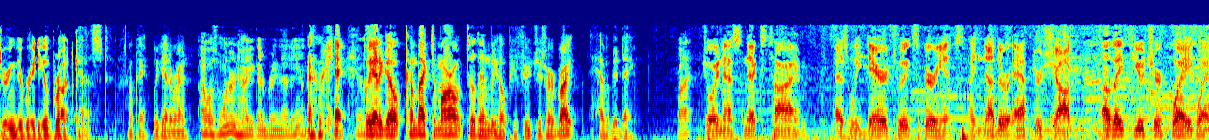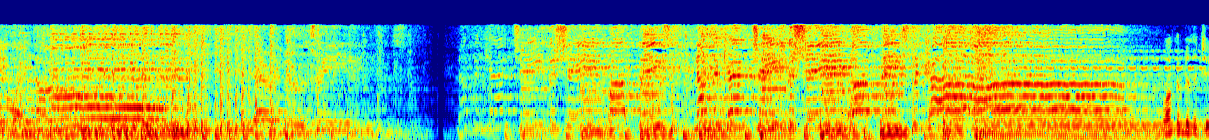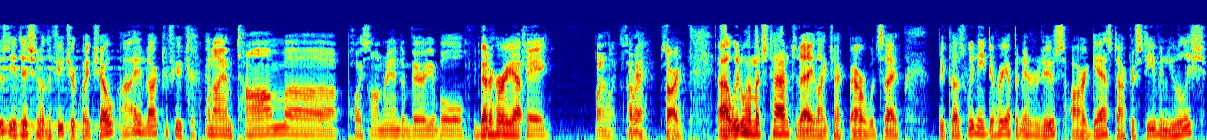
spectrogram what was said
during the radio broadcast. Okay, we got to run. I was wondering how you're going to bring that in. Okay, we got to go. Come back tomorrow. Till then, we hope your future's very bright. Have a good day. Bye. Join us next time as we dare to experience another aftershock of a future quake. There are. Nothing can change the shape Welcome to the Tuesday edition of the Future Quake Show. I am Dr. Future. And I am Tom uh, Poisson Random Variable You better hurry up. K. Bionic. Sorry. Okay, sorry. Uh, we don't have much time today, like Jack Bauer would say, because we need to hurry up and introduce our guest, Dr. Stephen Yulish,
